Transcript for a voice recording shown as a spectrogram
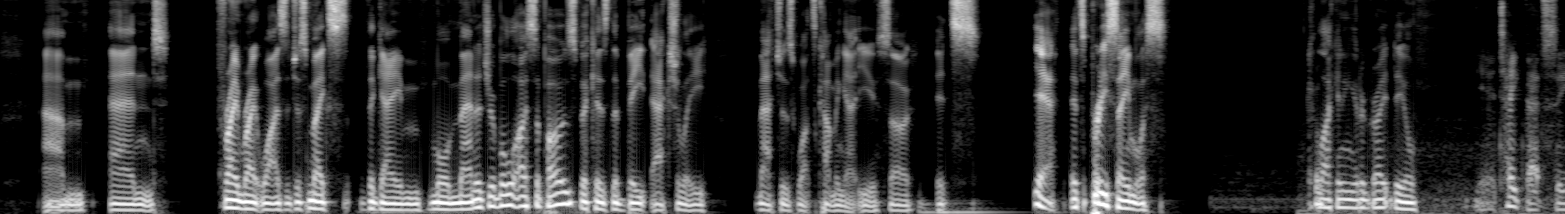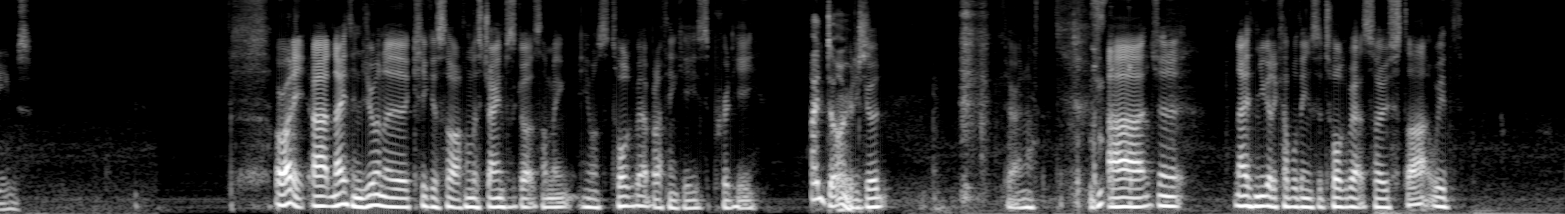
Um, and frame rate wise, it just makes the game more manageable, I suppose, because the beat actually matches what's coming at you. So it's yeah, it's pretty seamless. Cool. Liking it a great deal. Yeah, take that, seams. Alrighty, uh, Nathan, do you want to kick us off? Unless James has got something he wants to talk about, but I think he's pretty I don't. pretty good. Fair enough. Uh, do Nathan, you got a couple of things to talk about. So start with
